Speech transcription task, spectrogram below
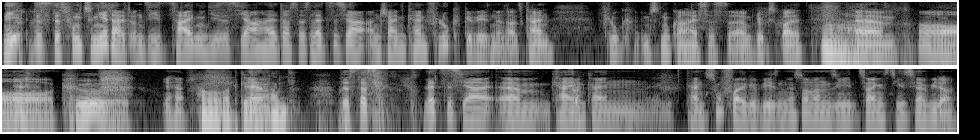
Nee, das, das funktioniert halt und sie zeigen dieses Jahr halt, dass das letztes Jahr anscheinend kein Flug gewesen ist. Also kein Flug im Snooker heißt es äh, Glücksball. Oh, Ähm, Oh, cool. Ja. haben wir was gelernt. dass das letztes Jahr ähm, kein, kein, kein Zufall gewesen ist, sondern sie zeigen es dieses Jahr wieder.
